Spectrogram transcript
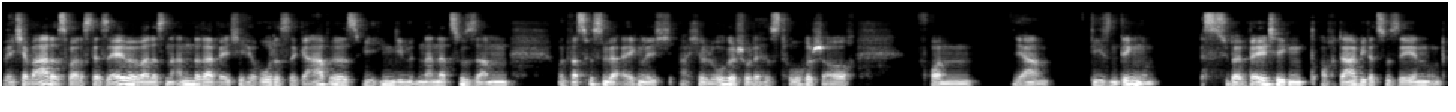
welcher war das? War das derselbe? War das ein anderer? Welche Herodese gab es? Wie hingen die miteinander zusammen? Und was wissen wir eigentlich archäologisch oder historisch auch von, ja, diesen Dingen? Und es ist überwältigend, auch da wieder zu sehen und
